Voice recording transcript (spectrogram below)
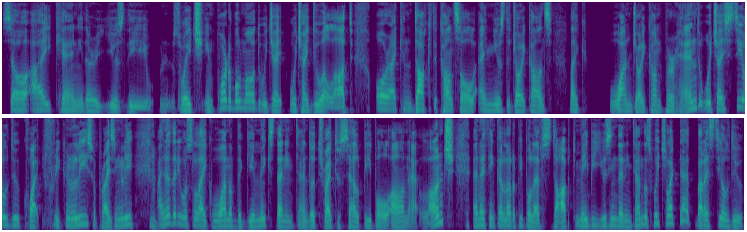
So I can either use the Switch in portable mode, which I which I do a lot, or I can dock the console and use the Joy-Cons like one Joy-Con per hand, which I still do quite frequently, surprisingly. Hmm. I know that it was like one of the gimmicks that Nintendo tried to sell people on at launch, and I think a lot of people have stopped maybe using the Nintendo Switch like that, but I still do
